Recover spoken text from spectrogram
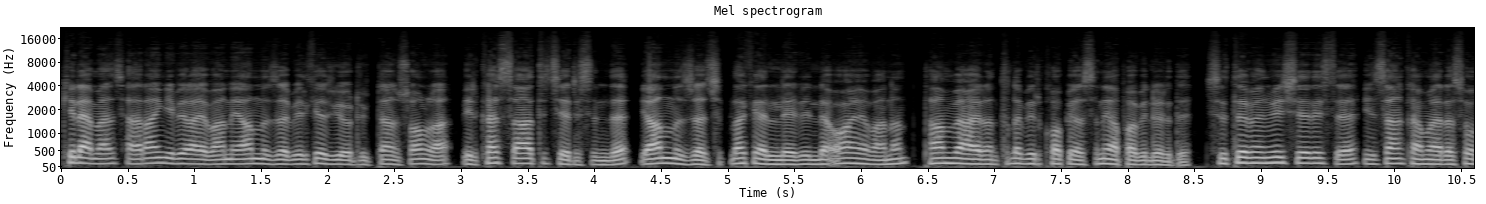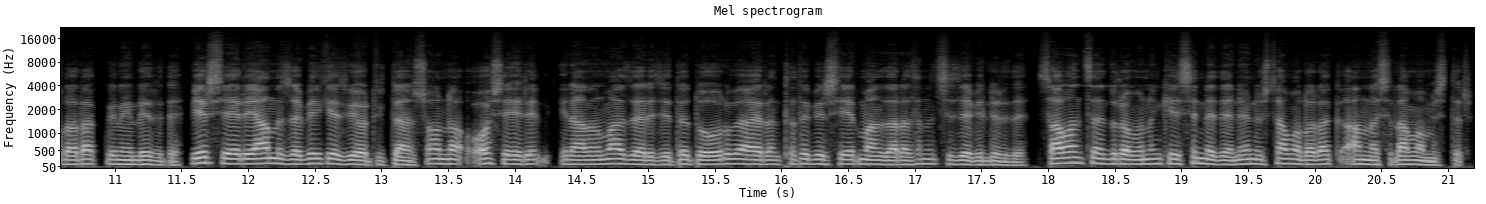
Clemens herhangi bir hayvanı yalnızca bir kez gördükten sonra birkaç saat içerisinde yalnızca çıplak elleriyle o hayvanın tam ve ayrıntılı bir kopyasını yapabilirdi. Steven Fisher ise insan kamerası olarak bilinirdi. Bir şehri yalnızca bir kez gördükten sonra o şehrin inanılmaz derecede doğru ve ayrıntılı bir şehir manzarasını çizebilirdi. Savant sendromunun kesin nedeni henüz tam olarak anlaşılamamıştır edilmiştir.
